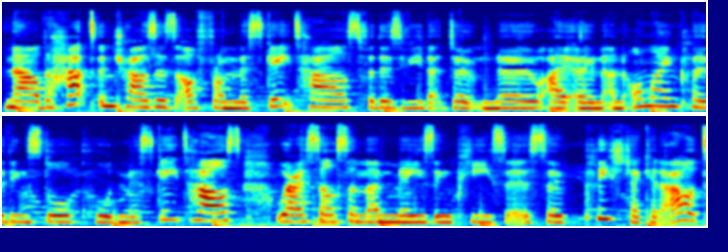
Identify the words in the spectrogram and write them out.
Now, the hat and trousers are from Miss Gatehouse. For those of you that don't know, I own an online clothing store called Miss Gatehouse where I sell some amazing pieces. So please check it out.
